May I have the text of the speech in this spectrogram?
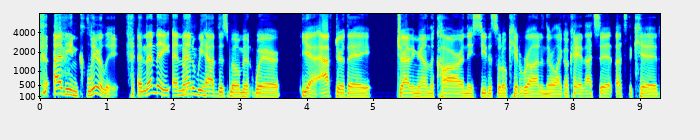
I mean, clearly. And then they, and then we have this moment where, yeah, after they driving around the car and they see this little kid run, and they're like, okay, that's it, that's the kid,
